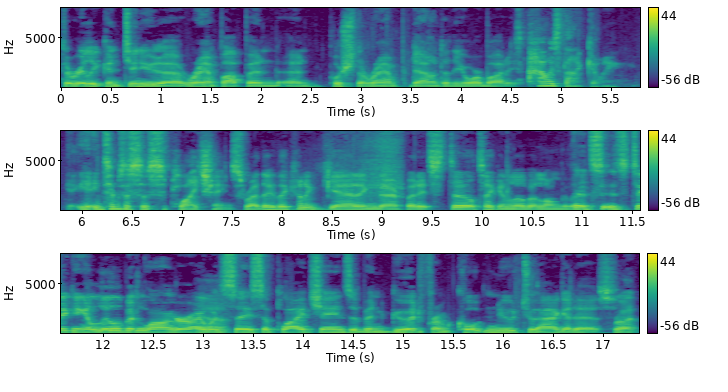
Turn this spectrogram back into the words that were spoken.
To really continue to ramp up and, and push the ramp down to the ore bodies. How is that going? In terms of supply chains, right? They, they're kind of getting there, but it's still taking a little bit longer. Than it's it's taking a little bit longer. I would say supply chains have been good from Cotonou to Agadez. Right.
